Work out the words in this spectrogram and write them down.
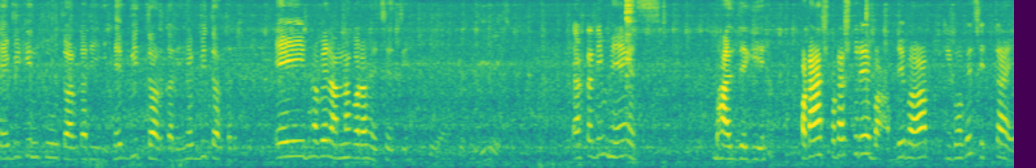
হেভি কিন্তু তরকারি, হেভি তরকারি হেভি তরকারি। এইভাবে রান্না করা হয়েছে যে একটা ডিম ভেঙে গেছে। ভাজতে গিয়ে। পটাশ পটাশ করে বাপরে বাপ, কীভাবে ছিটকায়।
